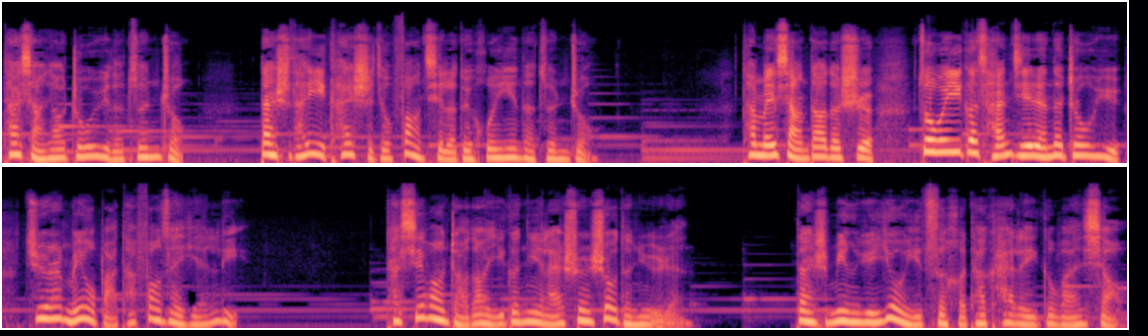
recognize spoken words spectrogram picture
他想要周玉的尊重，但是他一开始就放弃了对婚姻的尊重。他没想到的是，作为一个残疾人的周玉，居然没有把他放在眼里。他希望找到一个逆来顺受的女人，但是命运又一次和他开了一个玩笑。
